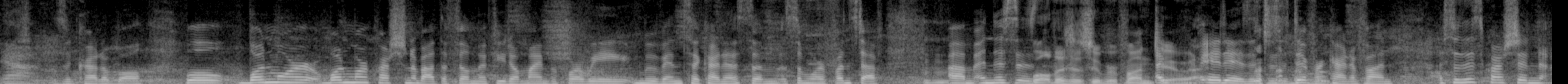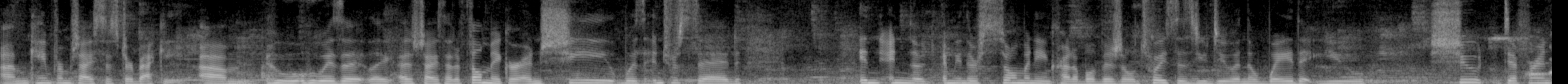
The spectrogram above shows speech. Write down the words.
Yeah, it was incredible. Well, one more one more question about the film, if you don't mind, before we move into kind of some some more fun stuff. Um, and this is Well, this is super fun too. Uh, It is. It's just a different kind of fun. So this question um, came from Shy's sister Becky, um, who who is a like as Shy said a filmmaker, and she was interested in in the. I mean, there's so many incredible visual choices you do in the way that you shoot different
